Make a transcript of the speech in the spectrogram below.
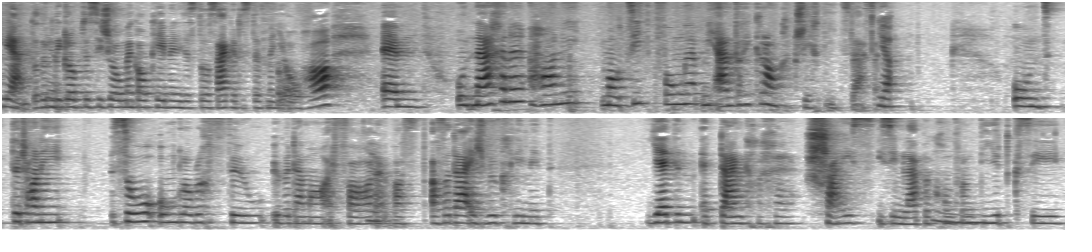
Ja. Oder? Und ja. ich glaube, das ist auch mega okay, wenn ich das hier sage, das darf man ja auch haben. Ähm, und nachher habe ich mal Zeit gefunden, meine endliche Krankengeschichte einzulesen. Ja. Und dort habe ich so unglaublich viel über diesen Mann erfahren. Ja. Was, also der ist wirklich mit jedem erdenklichen Scheiß in seinem Leben mhm. konfrontiert gewesen.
